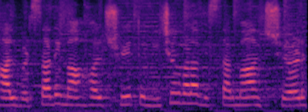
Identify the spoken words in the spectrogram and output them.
હાલ વરસાદી માહોલ છે તો નીચાણવાળા વિસ્તારમાં જળ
